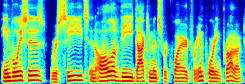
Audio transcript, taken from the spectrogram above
invoices, receipts, and all of the documents required for importing product.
